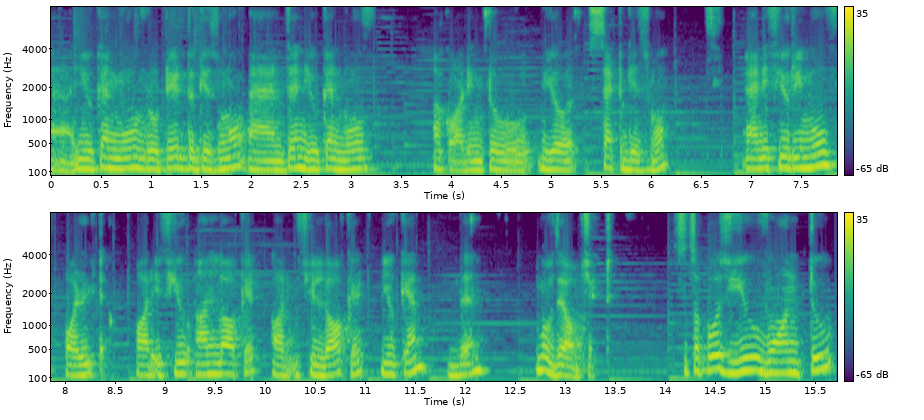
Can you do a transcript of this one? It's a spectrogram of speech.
Uh, you can move rotate the gizmo and then you can move according to your set gizmo. And if you remove alt or if you unlock it or if you lock it you can then move the object. So suppose you want to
